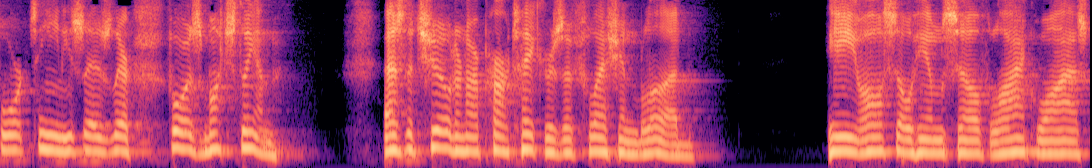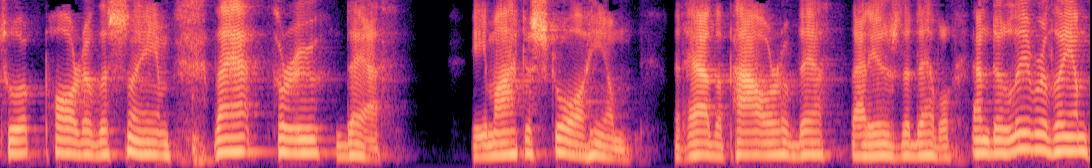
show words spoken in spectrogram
14, he says there, For as much then as the children are partakers of flesh and blood, he also himself likewise took part of the same, that through death he might destroy him that had the power of death, that is the devil, and deliver them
